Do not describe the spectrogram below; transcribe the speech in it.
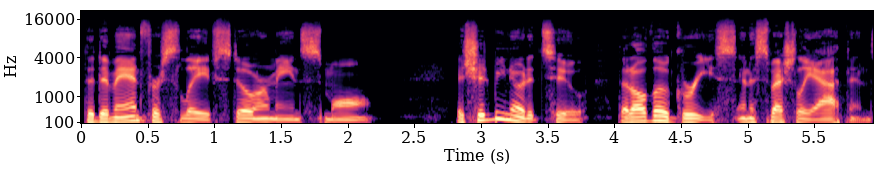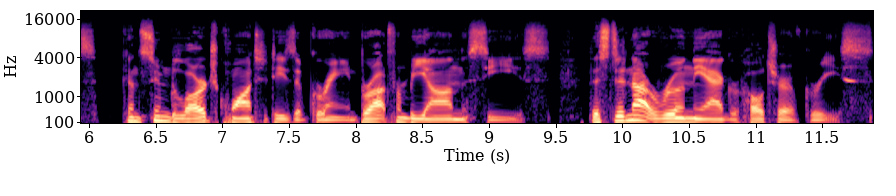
the demand for slaves still remained small. It should be noted, too, that although Greece, and especially Athens, consumed large quantities of grain brought from beyond the seas, this did not ruin the agriculture of Greece.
